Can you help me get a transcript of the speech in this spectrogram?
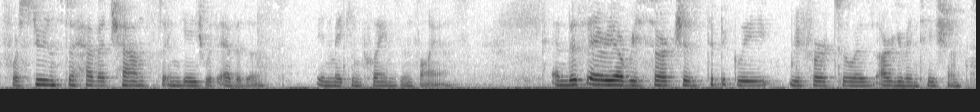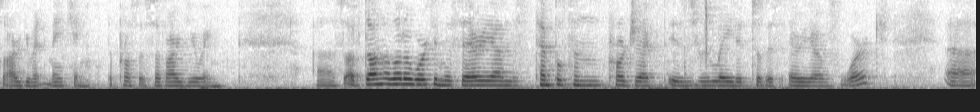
for students to have a chance to engage with evidence in making claims in science. And this area of research is typically referred to as argumentation, so argument making, the process of arguing. Uh, so I've done a lot of work in this area, and this Templeton project is related to this area of work. Uh,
